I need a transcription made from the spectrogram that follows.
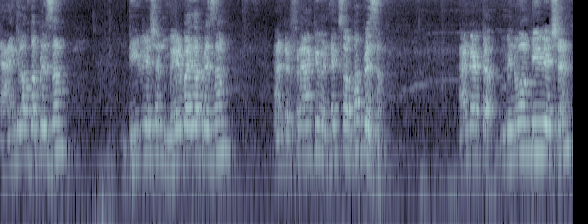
angle of the prism deviation made by the prism and refractive index of the prism. And at minimum deviation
